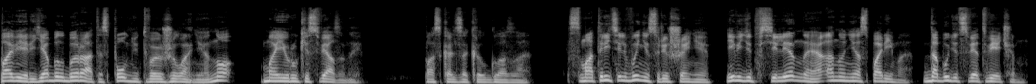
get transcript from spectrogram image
«Поверь, я был бы рад исполнить твое желание, но мои руки связаны». Паскаль закрыл глаза. «Смотритель вынес решение, и видит Вселенная, оно неоспоримо. Да будет свет вечен».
